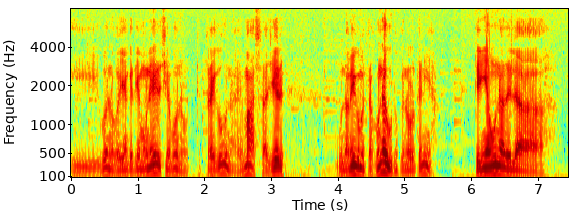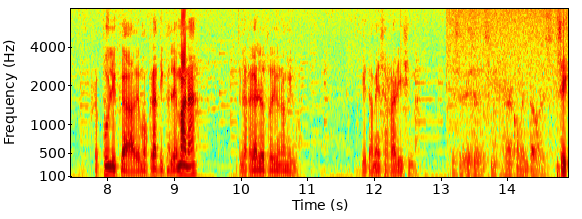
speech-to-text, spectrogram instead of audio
Y bueno, veían que tenía moneda y decían, bueno, te traigo una. Es más, ayer un amigo me trajo un euro que no lo tenía. Tenía una de la República Democrática Alemana, la regalé otro día a un amigo, que también es rarísima. Ese, sí, me había comentado eso. Sí.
